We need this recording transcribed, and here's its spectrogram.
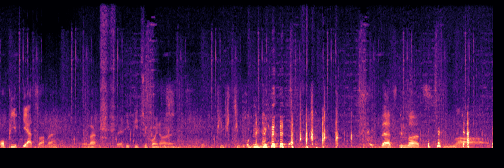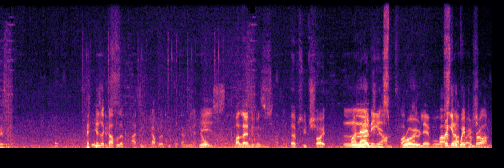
Or pee piazza, bro. Or like Yeah. PP 2.0. Pee pee 2.0. That's nuts. no. There's a couple of, I think, a couple of people coming here. Yo. My landing is absolute shite. My landing is I'm pro fuck- level. I don't get a weapon, right bro, here. I'm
